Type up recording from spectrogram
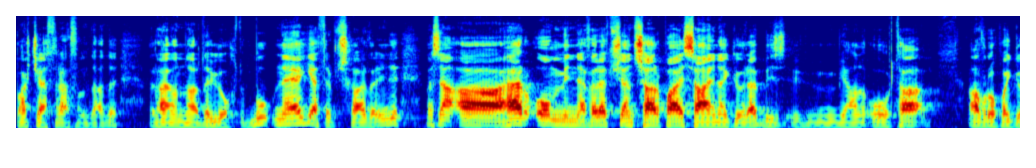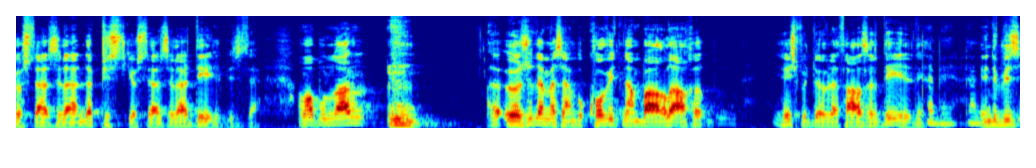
Bakı ətrafındadır. Rayonlarda yoxdur. Bu nəyə gətirib çıxardır? İndi məsələn hər 10 min nəfərə düşən çarpayı sayına görə biz yəni orta Avropa göstəricilərində pis göstəricilər deyil bizdə. Amma bunların özü də məsələn bu Covid ilə bağlı axı heç bir dövlət hazır deyildi. Təbii, təbii. İndi biz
